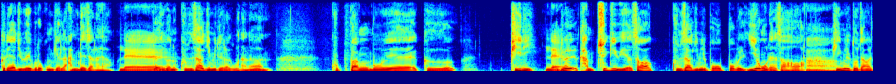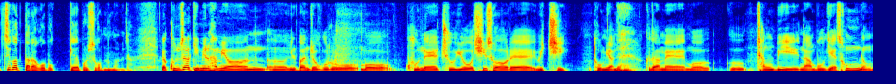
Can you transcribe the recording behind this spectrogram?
그래야지 외부로 공개를 안 되잖아요. 네. 그러니까 이거는 군사 기밀이라기보다는 국방부의 그 비리를 네. 감추기 위해서 군사기밀보호법을 이용을 해서 아. 비밀 도장을 찍었다라고 볼 수가 없는 겁니다. 그러니까 군사 기밀 하면 어 일반적으로 뭐 군의 주요 시설의 위치, 도면, 네. 그다음에 뭐 그 장비나 무기의 성능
